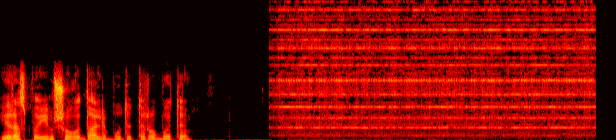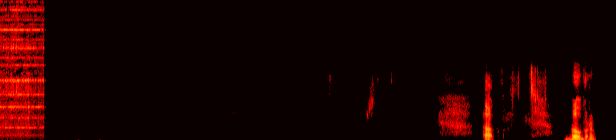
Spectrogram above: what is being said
І розповім, що ви далі будете робити. Так, добре.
